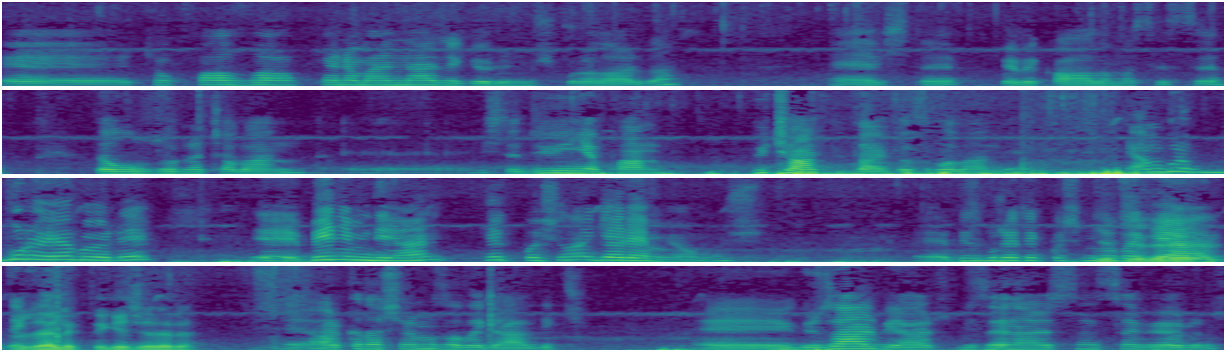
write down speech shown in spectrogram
Ee, çok fazla fenomenler de görülmüş buralarda. Ee, işte bebek ağlama sesi, davul zurna çalan, e, işte düğün yapan üç harfli tayfası falan diye. Yani bur- buraya böyle e, benim diyen tek başına gelemiyormuş. E, biz buraya tek başımıza da geldik. özellikle geceleri. E, arkadaşlarımızla da geldik. E, güzel bir yer. Biz enerjisini seviyoruz.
